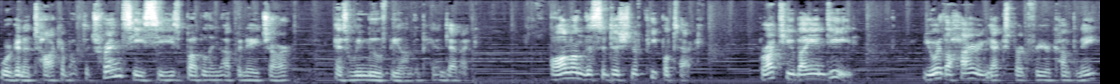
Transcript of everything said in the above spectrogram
We're going to talk about the trends he sees bubbling up in HR as we move beyond the pandemic. All on this edition of People Tech, brought to you by Indeed. You're the hiring expert for your company,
